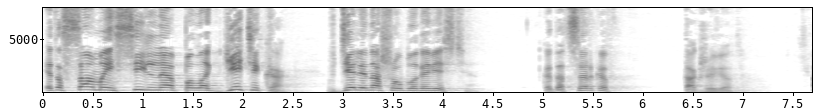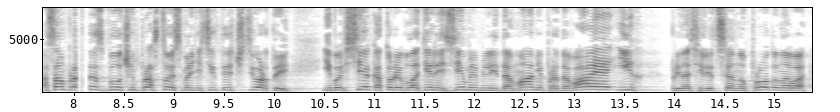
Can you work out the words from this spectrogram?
Это самая сильная апологетика в деле нашего благовестия, когда церковь так живет. А сам процесс был очень простой. Смотрите, стих 34. «Ибо все, которые владели землями или домами, продавая их, приносили цену проданного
